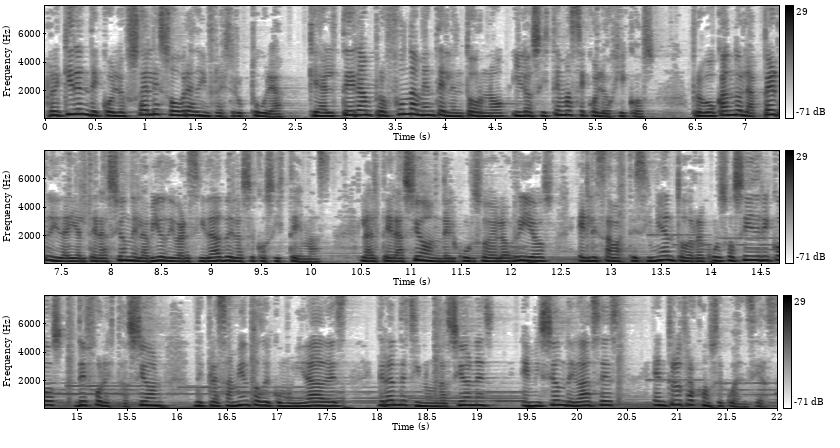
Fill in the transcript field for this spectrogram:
requieren de colosales obras de infraestructura que alteran profundamente el entorno y los sistemas ecológicos, provocando la pérdida y alteración de la biodiversidad de los ecosistemas, la alteración del curso de los ríos, el desabastecimiento de recursos hídricos, deforestación, desplazamientos de comunidades, grandes inundaciones, emisión de gases, entre otras consecuencias.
